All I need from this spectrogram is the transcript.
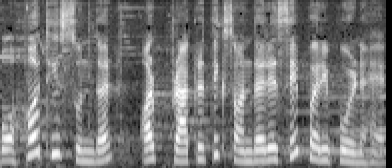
बहुत ही सुंदर और प्राकृतिक सौंदर्य से परिपूर्ण है।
